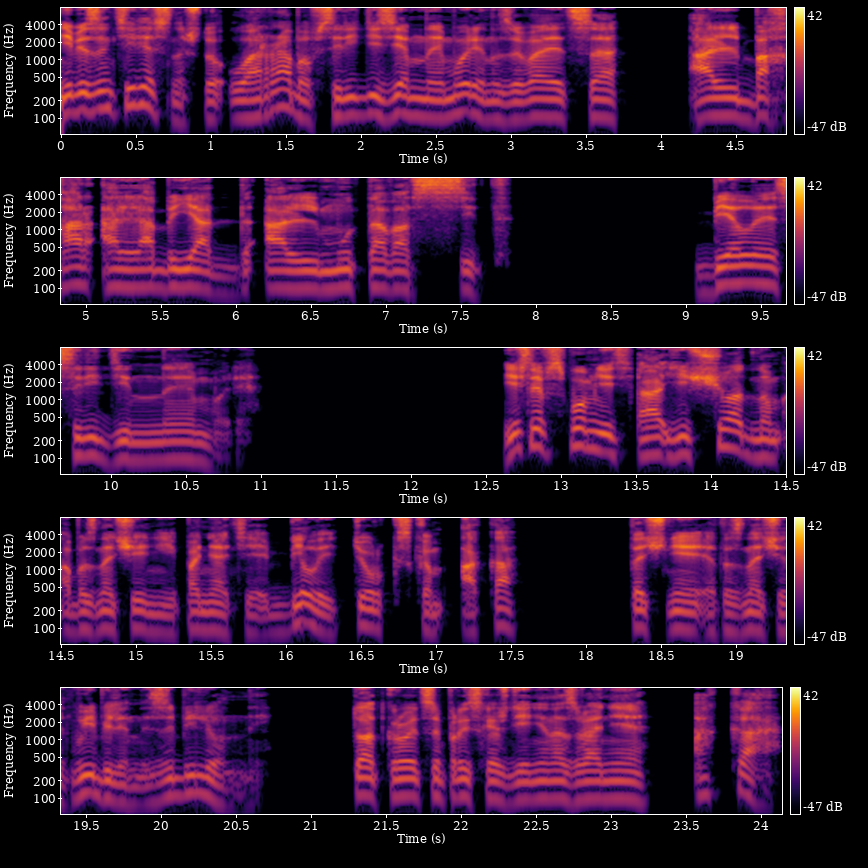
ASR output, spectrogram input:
Не безинтересно, что у арабов Средиземное море называется Аль-Бахар Аль-Абьяд Аль-Мутавассит — Белое Срединное море. Если вспомнить о еще одном обозначении понятия «белый» тюркском «ака», точнее, это значит «выбеленный», «забеленный», то откроется происхождение названия «ака»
